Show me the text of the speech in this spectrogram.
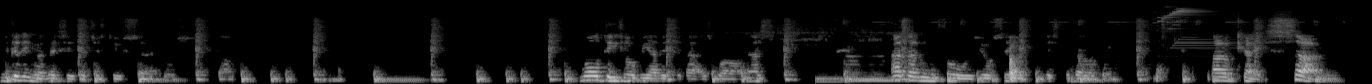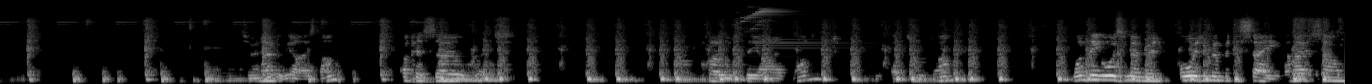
The good thing about this is I just do circles. Done. More detail will be added to that as well. And as, as I move forward, you'll see it's developing. Okay, so. So we now got the eyes done. Okay, so let's close the eye one. That's all done. One thing always remember, always remember to save. I know sounds,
